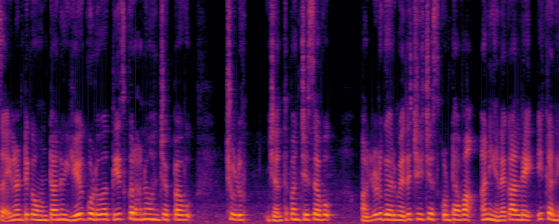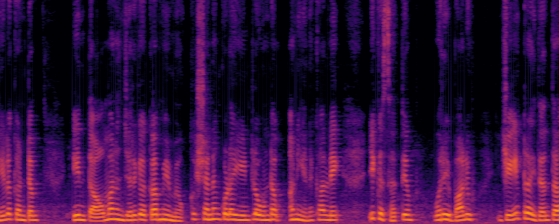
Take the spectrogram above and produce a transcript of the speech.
సైలెంట్గా ఉంటాను ఏ గొడవ తీసుకురాను అని చెప్పావు. చూడు ఎంత పనిచేసావో అల్లుడు గారి మీద చేసుకుంటావా? అని వెనకాలనే ఇక నీలకంఠం ఇంత అవమానం జరిగాక మేము ఒక్క క్షణం కూడా ఇంట్లో ఉండం అని వెనకాలనే. ఇక సత్యం ఒరే బాలు ఏంట్రా ఇదంతా?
